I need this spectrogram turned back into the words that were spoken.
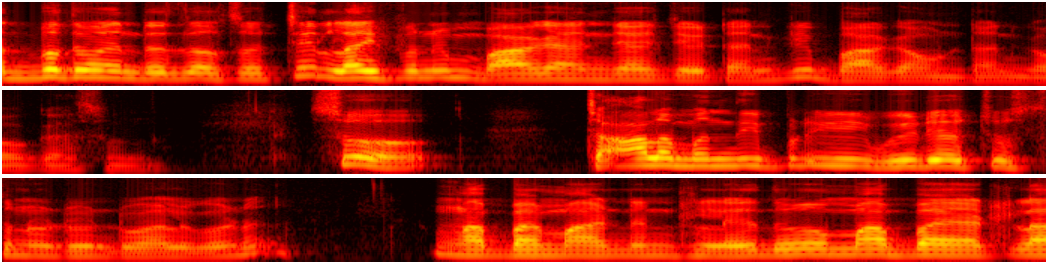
అద్భుతమైన రిజల్ట్స్ వచ్చి లైఫ్ని బాగా ఎంజాయ్ చేయడానికి బాగా ఉండడానికి అవకాశం ఉంది. సో చాలామంది ఇప్పుడు ఈ వీడియో చూస్తున్నటువంటి వాళ్ళు కూడా మా అబ్బాయి మాట్లాడలేదు మా అబ్బాయి అట్లా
